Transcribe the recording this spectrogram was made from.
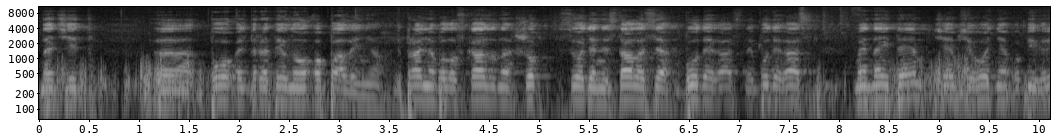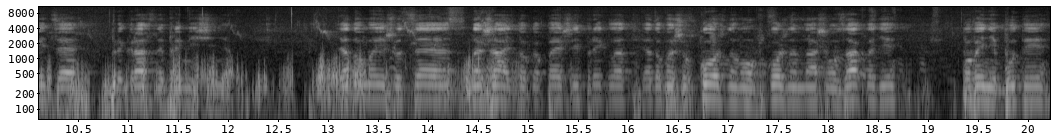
значить, по альтернативному опаленню. І правильно було сказано, щоб сьогодні не сталося, буде газ, не буде газ. Ми знайдемо, чим сьогодні обігріти це прекрасне приміщення. Я думаю, що це, на жаль, тільки перший приклад. Я думаю, що в кожному, в кожному нашому закладі повинні бути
